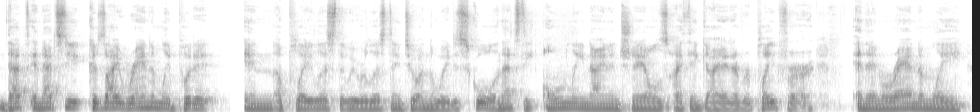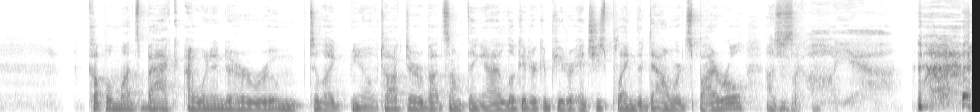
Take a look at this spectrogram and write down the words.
that's and that's the because I randomly put it in a playlist that we were listening to on the way to school, and that's the only Nine Inch Nails I think I had ever played for her. And then randomly, a couple months back, I went into her room to like you know talk to her about something, and I look at her computer and she's playing the Downward Spiral. I was just like, oh yeah.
